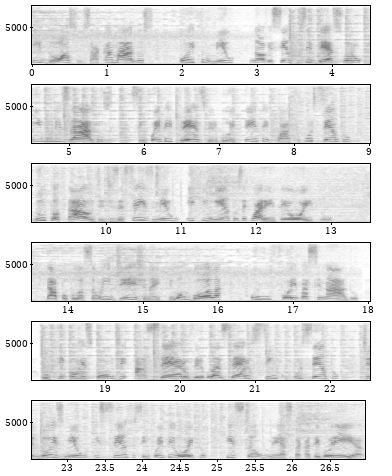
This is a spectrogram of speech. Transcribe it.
idosos acamados, 8.910 foram imunizados, 53,84% do total de 16.548. Da população indígena e quilombola, um foi vacinado, o que corresponde a 0,05% de 2.158 que estão nesta categoria.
